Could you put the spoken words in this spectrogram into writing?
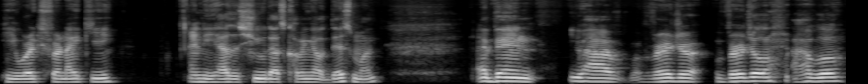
he works for Nike and he has a shoe that's coming out this month. And then you have Virgil Virgil Abloh,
